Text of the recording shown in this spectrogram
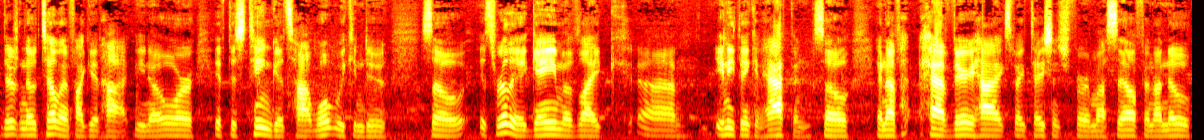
there's no telling if I get hot, you know, or if this team gets hot, what we can do. So it's really a game of like uh, anything can happen. So, and I've have very high expectations for myself, and I know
